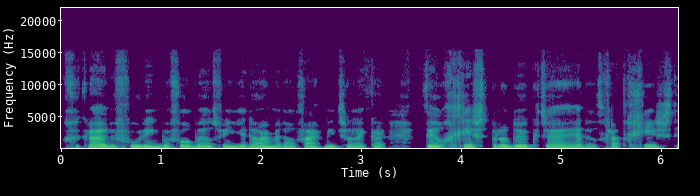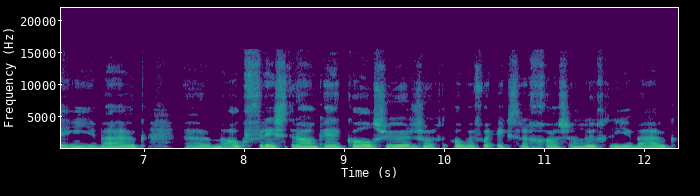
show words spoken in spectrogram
gekruide voeding bijvoorbeeld vind je darmen dan vaak niet zo lekker. Veel gistproducten, hè, dat gaat gisten in je buik. Uh, maar ook frisdrank, hè, koolzuur, zorgt ook weer voor extra gas en lucht in je buik.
